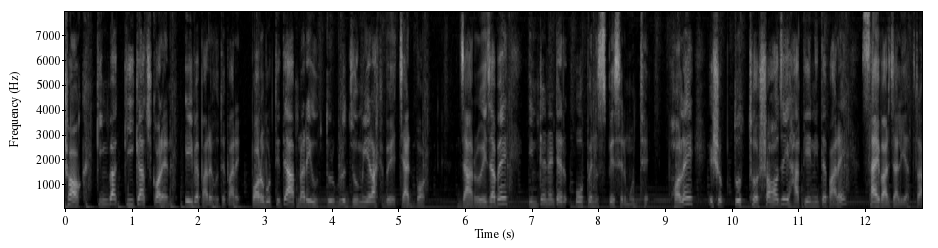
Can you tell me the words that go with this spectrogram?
শখ কিংবা কী কাজ করেন এই ব্যাপারে হতে পারে। পরবর্তীতে আপনার এই উত্তরগুলো জমিয়ে রাখবে চ্যাটবট, যা রয়ে যাবে ইন্টারনেটের ওপেন স্পেসের মধ্যে। ফলে এসব তথ্য সহজেই হাতিয়ে নিতে পারে সাইবার জালিয়াতরা।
